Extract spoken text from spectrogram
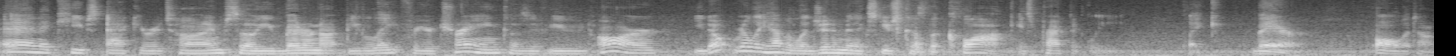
and it keeps accurate time so you better not be late for your train because if you are you don't really have a legitimate excuse because the clock is practically like there all the time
